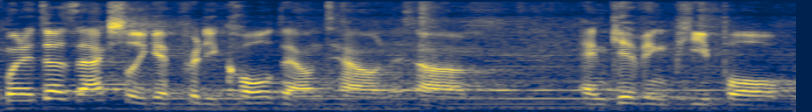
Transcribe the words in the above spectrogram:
when it does actually get pretty cold downtown. Um, and giving people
